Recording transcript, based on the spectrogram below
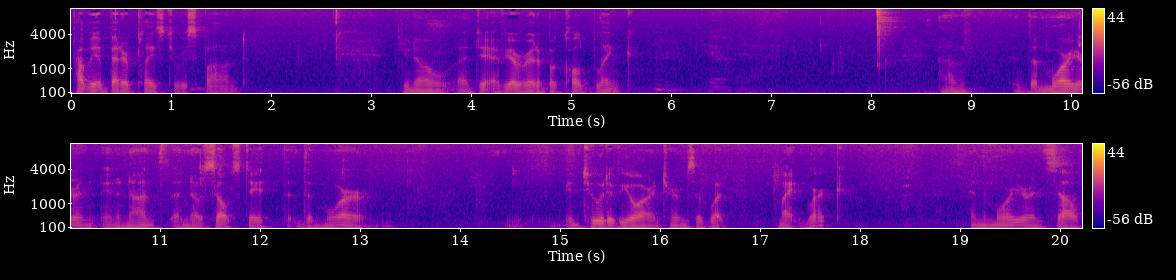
Probably a better place to respond. You know, uh, have you ever read a book called Blink? Mm-hmm. Yeah. Um, the more you're in, in a non a no self state, the, the, more intuitive you are in terms of what might work, and the more you're in self,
